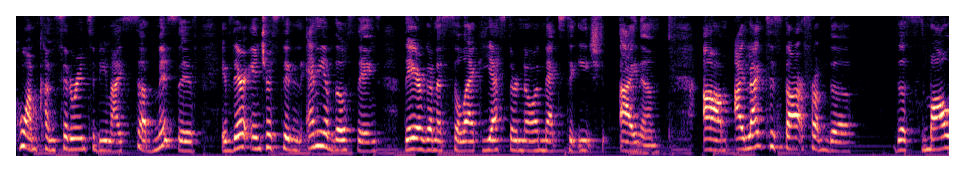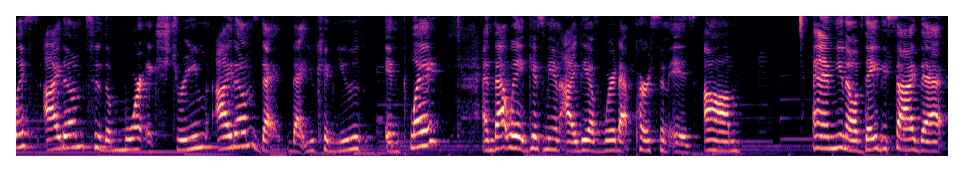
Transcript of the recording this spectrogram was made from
who I'm considering to be my submissive, if they're interested in any of those things, they are going to select yes or no next to each item. Um, I like to start from the the smallest item to the more extreme items that that you can use in play, and that way it gives me an idea of where that person is. Um, and, you know, if they decide that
